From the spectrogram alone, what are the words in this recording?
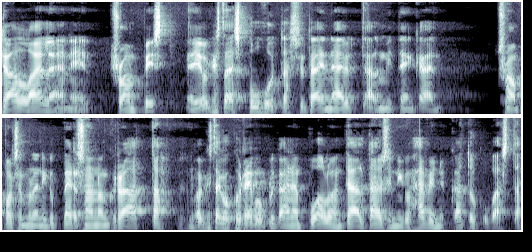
dallailee, niin Trumpista ei oikeastaan edes puhuta, sitä ei näy täällä mitenkään. Trump on semmoinen niin persona non grata. Oikeastaan koko republikaaninen puolue on täällä täysin niin hävinnyt katukuvasta,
